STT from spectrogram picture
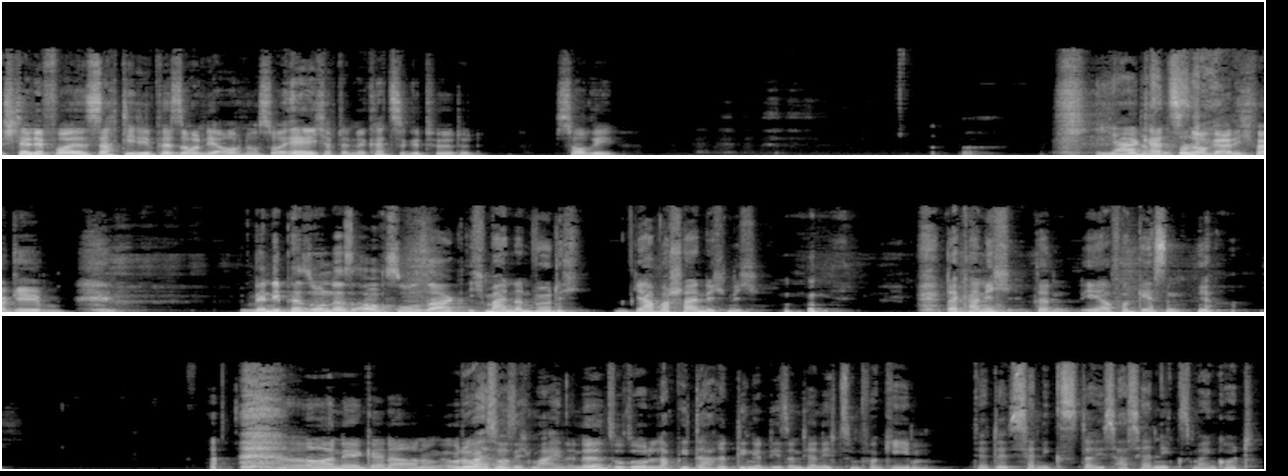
stell dir vor, sagt dir die Person dir auch noch so, hey, ich habe deine Katze getötet. Sorry. Ja, da kannst du doch gar nicht vergeben. wenn die Person das auch so sagt, ich meine, dann würde ich, ja, wahrscheinlich nicht. da kann ich dann eher vergessen, ja. Ja. Oh nee, keine Ahnung. Aber du weißt, was ich meine, ne? So, so lapidare Dinge, die sind ja nicht zum Vergeben. Da, ist ja nix, da ist, hast ja nix, mein Gott.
